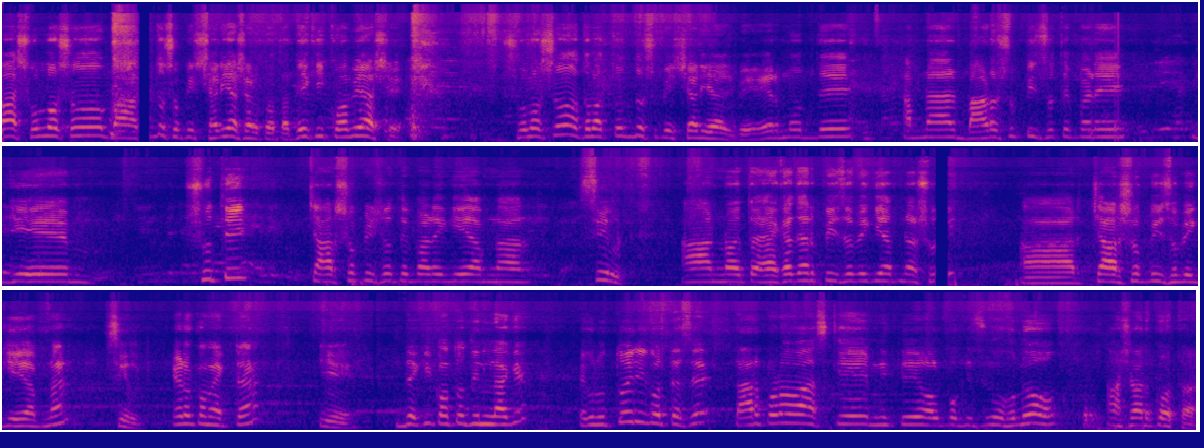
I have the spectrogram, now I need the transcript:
বা ষোলোশো বা চোদ্দোশো পিস শাড়ি আসার কথা। দেখি কবে আসে। ষোলোশো অথবা চোদ্দোশো পিস শাড়ি আসবে। এর মধ্যে আপনার বারোশো পিস হতে পারে। গিয়ে সুতি চারশো পিস হতে পারে গিয়ে আপনার সিল্ক আর নয়তো এক হাজার পিস হবে গিয়ে আপনার আর চারশো পিস হবে গিয়ে আপনার সিল্ক এরকম একটা ইয়ে। দেখি কতদিন লাগে। এগুলো তৈরি করতেছে। তারপরেও আজকে এমনিতে অল্প কিছু হলেও আসার কথা।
